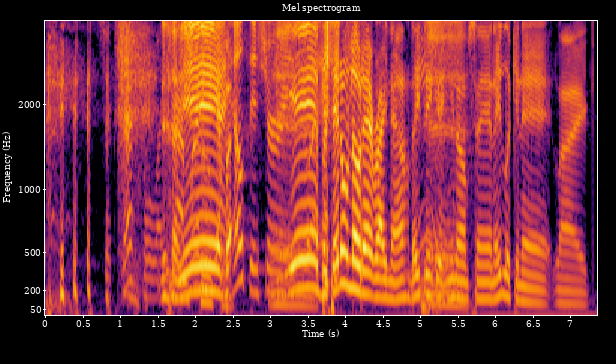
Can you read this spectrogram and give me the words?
successful. Like, he got Yeah, he got but- health insurance. yeah, like- but they don't know that right now. They think it, you know what I'm saying? They looking at like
